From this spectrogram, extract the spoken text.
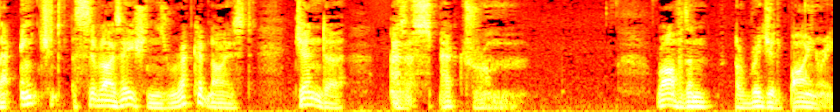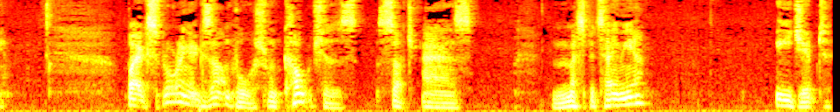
that ancient civilizations recognized gender as a spectrum rather than a rigid binary. By exploring examples from cultures such as Mesopotamia, Egypt,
